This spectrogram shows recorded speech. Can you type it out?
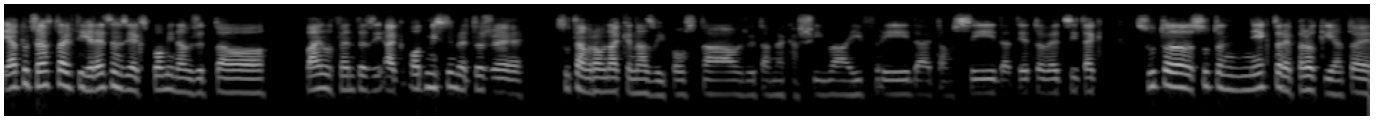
Ja tu často aj v tých recenziách spomínam, že to Final Fantasy, ak odmyslíme to, že sú tam rovnaké názvy postav, že je tam nejaká Shiva, Ifrit, aj tam Seed a tieto veci, tak sú to, sú to niektoré prvky a to je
